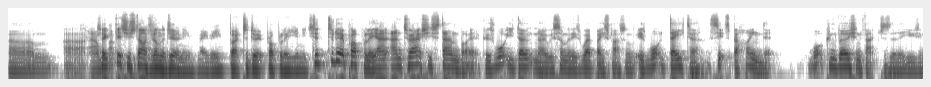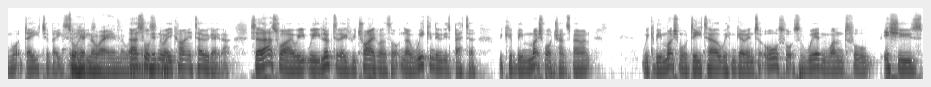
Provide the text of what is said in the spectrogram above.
Um, uh, and So it gets you started on the journey, maybe, but to do it properly, you need to. to, to do it properly and, and to actually stand by it, because what you don't know with some of these web-based platforms is what data sits behind it. What conversion factors are they using? What database? It's all hidden using? away in the. That's all hidden away. You can't interrogate that. So that's why we, we looked at those. We tried one and thought, no, we can do this better. We could be much more transparent. We could be much more detailed. We can go into all sorts of weird and wonderful issues,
